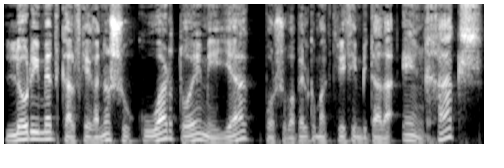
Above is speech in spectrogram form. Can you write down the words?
Laurie Metcalf, que ganó su cuarto Emmy ya por su papel como actriz invitada en Hacks.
